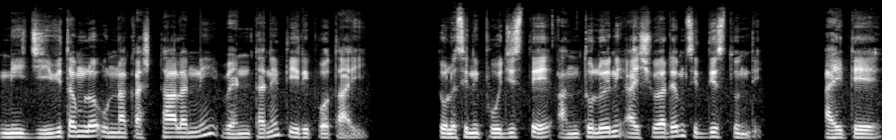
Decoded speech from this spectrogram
మీ జీవితంలో ఉన్న కష్టాలన్నీ వెంటనే తీరిపోతాయి. తులసిని పూజిస్తే అంతులేని ఐశ్వర్యం సిద్ధిస్తుంది. అయితే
